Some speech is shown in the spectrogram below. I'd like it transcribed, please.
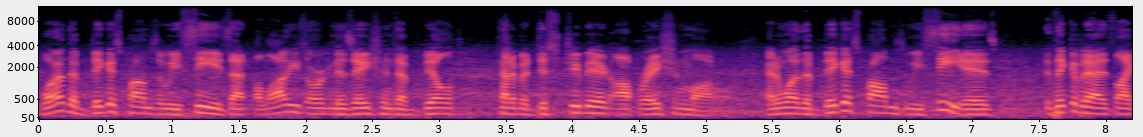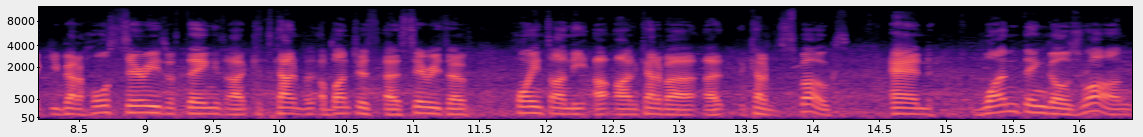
One of the biggest problems that we see is that a lot of these organizations have built kind of a distributed operation model. And one of the biggest problems we see is, think of it as like you've got a whole series of things, uh, it's kind of a bunch of, a series of points on the, uh, on kind of a, a, kind of spokes, and one thing goes wrong,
